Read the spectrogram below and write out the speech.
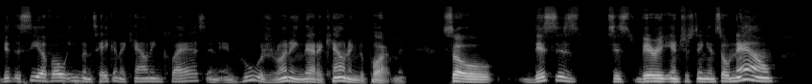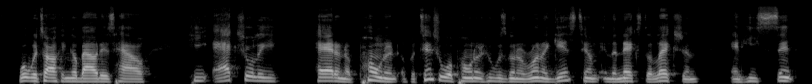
did the CFO even take an accounting class and, and who was running that accounting department? So this is just very interesting. And so now what we're talking about is how he actually had an opponent, a potential opponent who was going to run against him in the next election. And he sent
